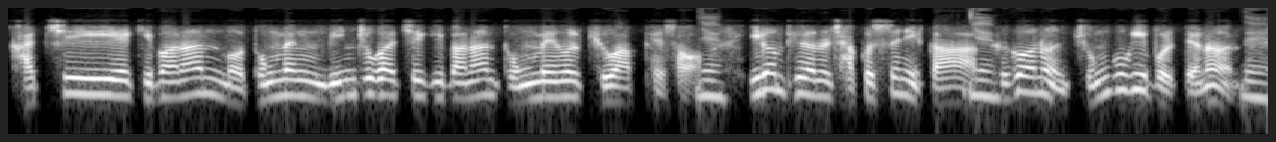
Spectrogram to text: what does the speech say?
가치에 기반한 뭐 동맹 민주 가치에 기반한 동맹을 규합해서 예. 이런 표현을 자꾸 쓰니까 예. 그거는 중국이 볼 때는 네.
